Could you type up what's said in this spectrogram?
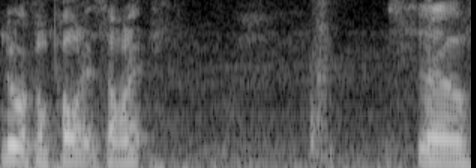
newer components on it. So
